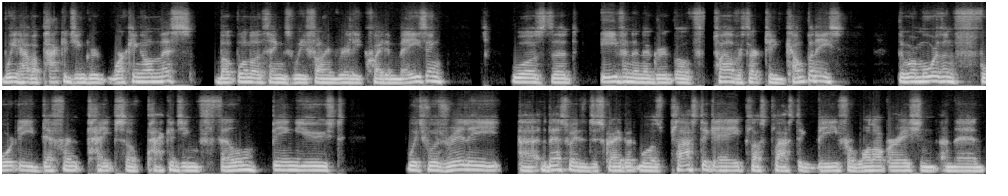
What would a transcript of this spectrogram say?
We have a packaging group working on this, but one of the things we found really quite amazing was that even in a group of 12 or 13 companies, there were more than 40 different types of packaging film being used, which was really uh, the best way to describe it was plastic A plus plastic B for one operation, and then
